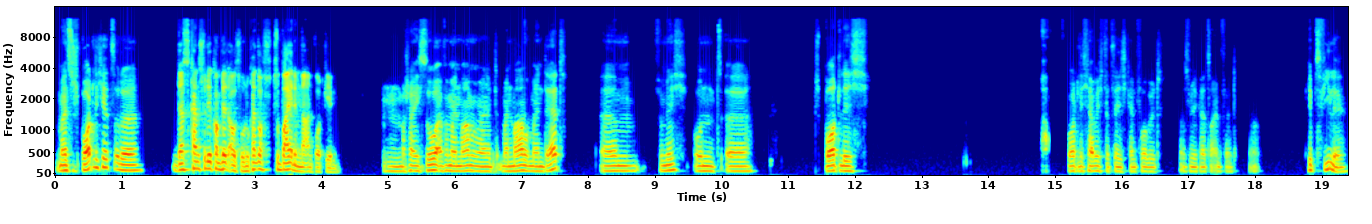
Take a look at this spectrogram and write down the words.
Meinst du sportlich jetzt oder Das kannst du dir komplett aussuchen. Du kannst auch zu beidem eine Antwort geben. Mm, wahrscheinlich so einfach mein Mom und meine, mein Mom und mein Dad ähm, für mich und äh, sportlich sportlich habe ich tatsächlich kein Vorbild, was mir gerade so einfällt. Ja. Gibt es viele,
